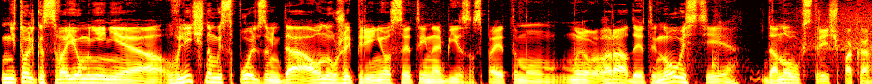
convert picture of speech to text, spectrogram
не только свое мнение в личном использовании, да, а он уже перенес это и на бизнес. Поэтому мы рады этой новости. До новых встреч. Пока.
